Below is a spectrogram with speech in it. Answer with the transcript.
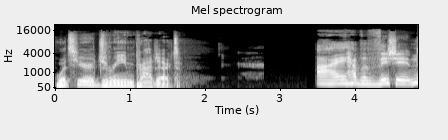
What's your dream project? I have a vision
